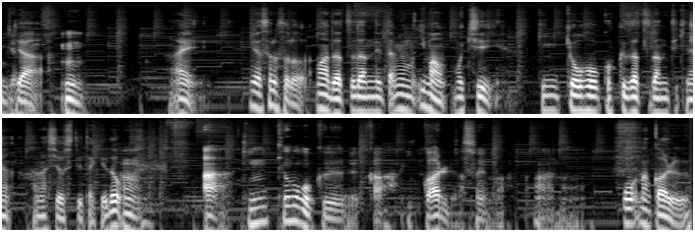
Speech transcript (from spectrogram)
じゃないじうん。はい。いや、そろそろ、まあ雑談ネタ、今、今もうき近況報告雑談的な話をしてたけど、うん。あ、近況報告が一個あるわ、そういうのは。あの、お、なんかある？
